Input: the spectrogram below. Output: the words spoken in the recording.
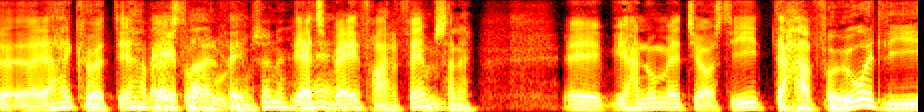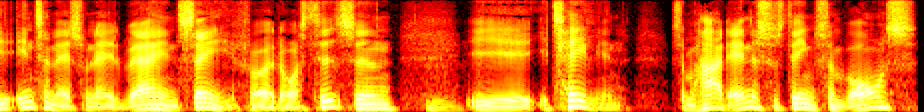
Jeg har ikke hørt, det har været fra 90'erne. Ja, tilbage fra 90'erne. Mm. Øh, vi har nu med Just Eat, der har for øvrigt lige internationalt været en sag for et års tid siden mm. i Italien, som har et andet system som vores,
